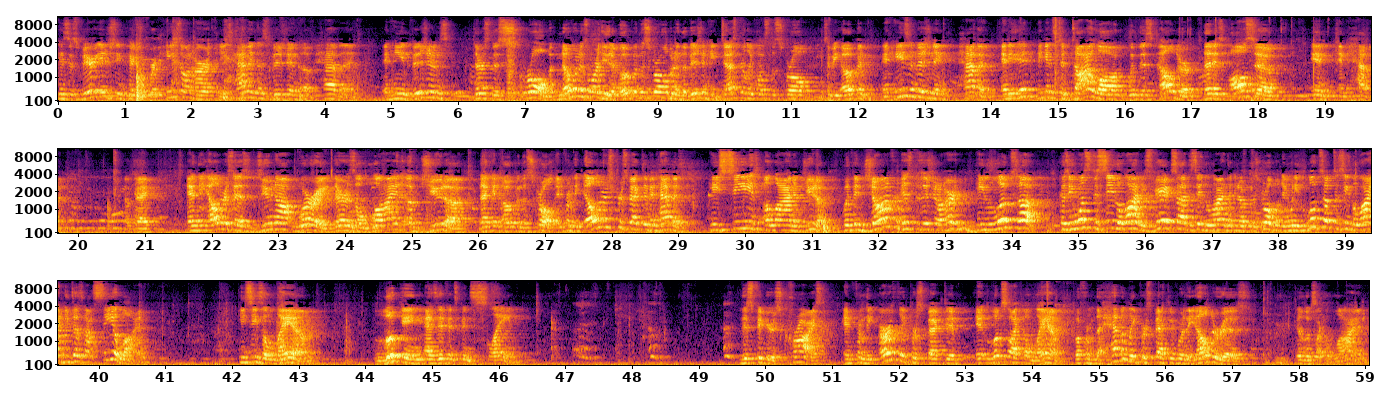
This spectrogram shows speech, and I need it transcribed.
is this very interesting picture where he's on earth and he's having this vision of heaven, and he envisions there's this scroll, but no one is worthy to open the scroll, but in the vision, he desperately wants the scroll to be opened, and he's envisioning heaven, and he then begins to dialogue with this elder that is also in, in heaven. Okay? And the elder says, Do not worry, there is a lion of Judah that can open the scroll. And from the elder's perspective in heaven, he sees a lion of Judah. But then John, from his position on earth, he looks up because he wants to see the lion. He's very excited to see the lion that can open the scroll. But when he looks up to see the lion, he does not see a lion. He sees a lamb looking as if it's been slain. This figure is Christ, and from the earthly perspective, it looks like a lamb. But from the heavenly perspective, where the elder is, it looks like a lion.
